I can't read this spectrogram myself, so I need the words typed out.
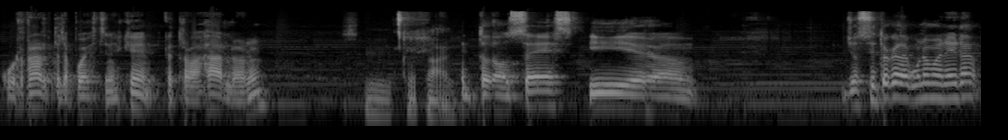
currártela, pues, tienes que, que trabajarlo, ¿no? Sí, total. Entonces, y uh, yo siento que de alguna manera,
